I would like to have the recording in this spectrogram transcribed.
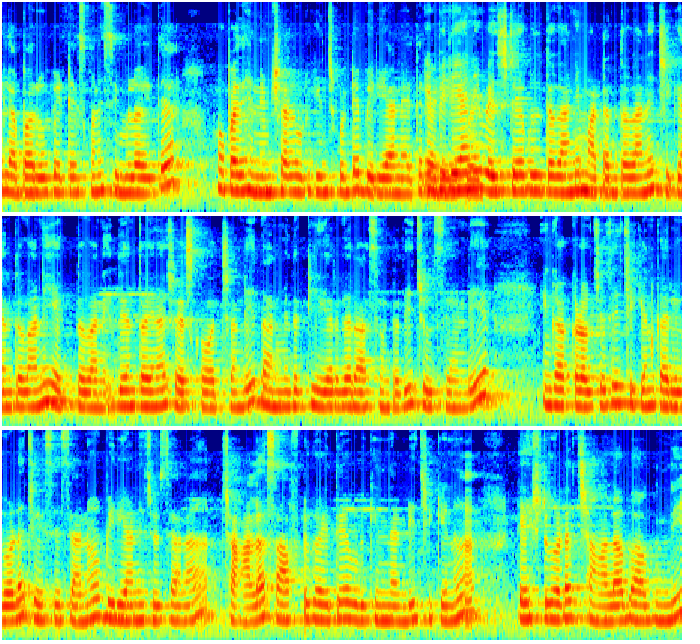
ఇలా బరువు పెట్టేసుకొని సిమ్లో అయితే ఒక పదిహేను నిమిషాలు ఉడికించుకుంటే బిర్యానీ అయితే బిర్యానీ వెజిటేబుల్తో కానీ మటన్తో కానీ చికెన్తో కానీ ఎగ్తో కానీ దేంతో అయినా చేసుకోవచ్చండి. దాని మీద క్లియర్గా రాసి ఉంటుంది చూసేయండి. ఇంకా అక్కడ వచ్చేసి చికెన్ కర్రీ కూడా చేసేసాను. బిర్యానీ చూసారా? చాలా సాఫ్ట్గా అయితే ఉడికిందండి చికెన్ టేస్ట్ కూడా చాలా బాగుంది.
